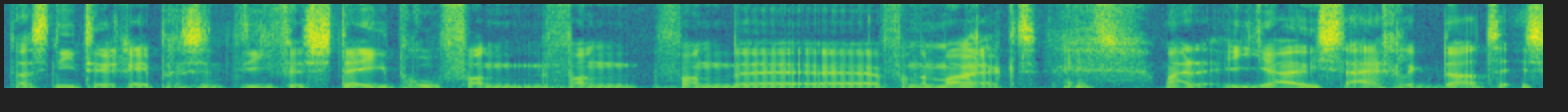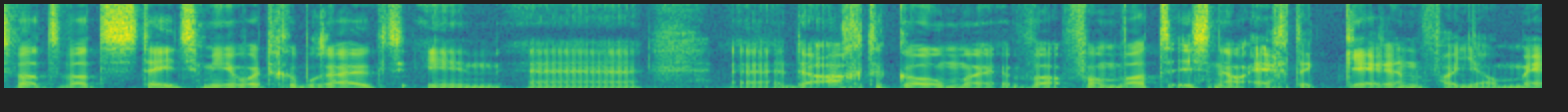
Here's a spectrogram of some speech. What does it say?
Dat is niet de representatieve steekproef van, van, van, de, eh, van de markt. Maar juist eigenlijk dat is wat, wat steeds meer wordt gebruikt in eh eh erachter komen van wat is nou echt de kern van jouw merk?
